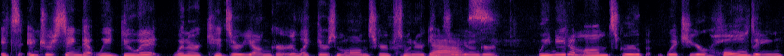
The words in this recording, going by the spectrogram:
It's interesting that we do it when our kids are younger like there's moms groups when our kids yes. are younger we need a moms group which you're holding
